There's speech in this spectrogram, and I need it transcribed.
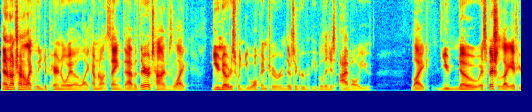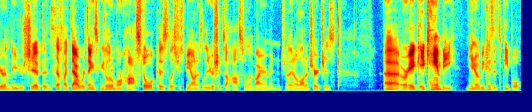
And I'm not trying to like lead to paranoia, like I'm not saying that, but there are times like you notice when you walk into a room, there's a group of people that just eyeball you. Like you know, especially like if you're in leadership and stuff like that, where things can get a little more hostile. Because let's just be honest, leadership's a hostile environment in, in a lot of churches, uh, or it it can be, you know, because it's people,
